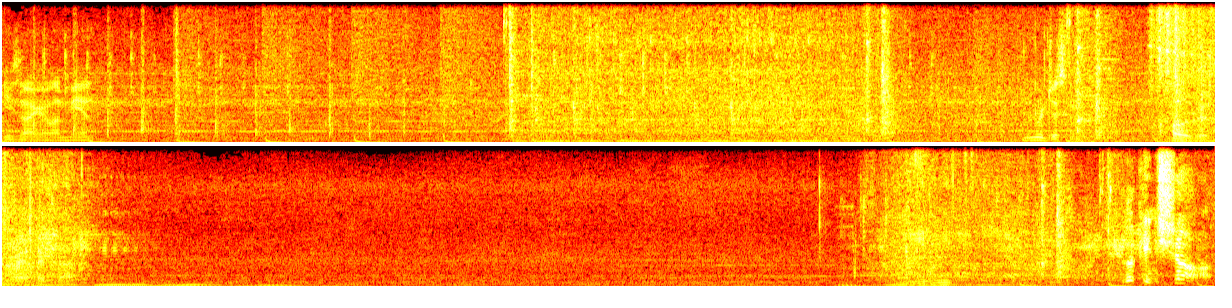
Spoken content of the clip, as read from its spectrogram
he's not gonna let me in. We're just gonna close this right back up. Looking sharp.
